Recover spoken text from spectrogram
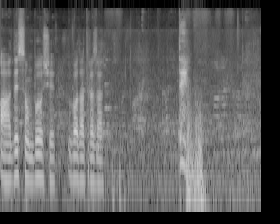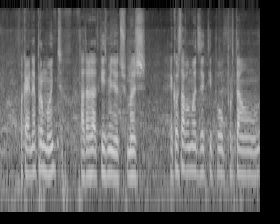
Ah, this some bullshit. Vou atrasado. Damn. Ok, não é por muito, está atrasado 15 minutos, mas é que eu estava-me a dizer que tipo, o portão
